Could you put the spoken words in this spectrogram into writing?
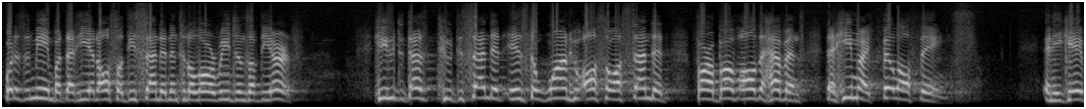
what does it mean? But that he had also descended into the lower regions of the earth. He who, does, who descended is the one who also ascended far above all the heavens, that he might fill all things. And he gave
